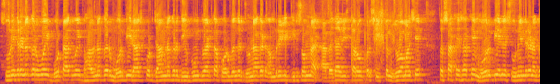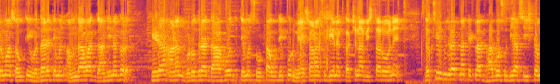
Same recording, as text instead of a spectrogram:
સુરેન્દ્રનગર હોય, બોટાદ હોય, ભાવનગર, મોરબી, રાજકોટ, જામનગર, દેવભૂમિ, દ્વારકા, પોરબંદર, જૂનાગઢ, અમરેલી, ગીર સોમનાથ આ બધા વિસ્તારો ઉપર સિસ્ટમ જોવા મળશે. તો સાથે સાથે મોરબી અને સુરેન્દ્રનગરમાં સૌથી વધારે તેમજ અમદાવાદ, ગાંધીનગર, ખેડા, આણંદ, વડોદરા, દાહોદ તેમજ છોટાઉદેપુર મહેસાણા સુધી અને કચ્છના વિસ્તારો અને દક્ષિણ ગુજરાતના કેટલાક ભાગો સુધી આ સિસ્ટમ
